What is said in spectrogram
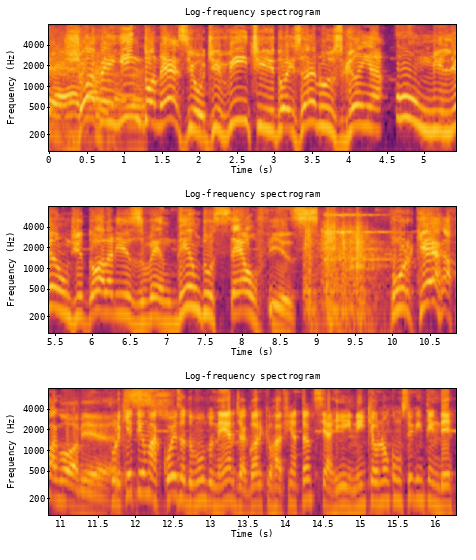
É, Jovem indonésio de 22 anos ganha um milhão de dólares vendendo selfies. Por que, Rafa Gomes? Porque tem uma coisa do mundo nerd agora que o Rafinha tanto se arria em mim que eu não consigo entender.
